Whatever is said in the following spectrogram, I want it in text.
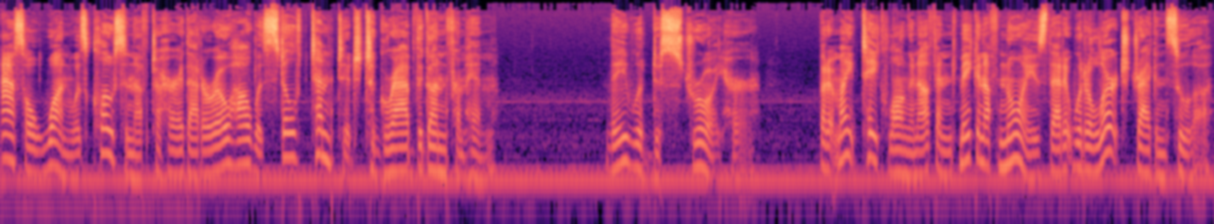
Asshole 1 was close enough to her that Aroha was still tempted to grab the gun from him. They would destroy her, but it might take long enough and make enough noise that it would alert Dragon Sula.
